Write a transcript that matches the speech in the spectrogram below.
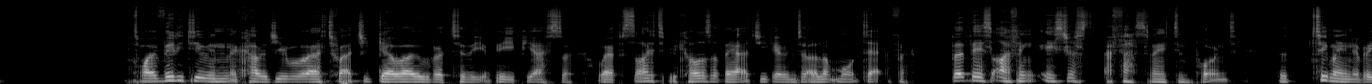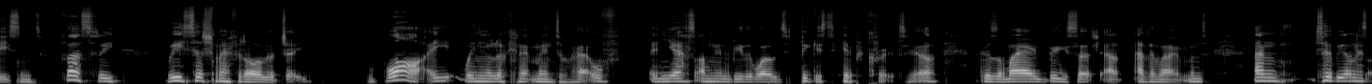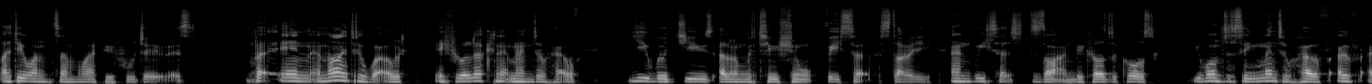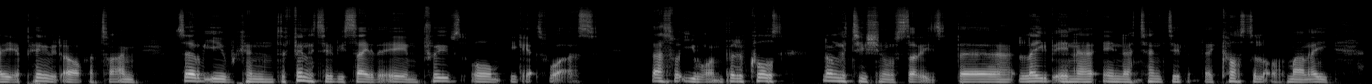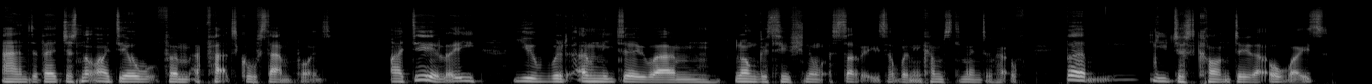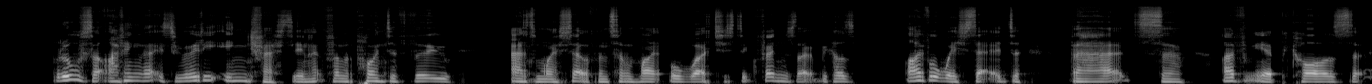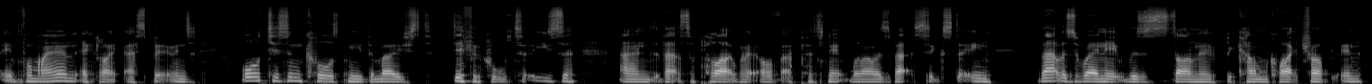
So I really do encourage you uh, to actually go over to the BPS website because they actually go into a lot more depth but this, I think, is just a fascinating point for two main reasons. Firstly, research methodology. Why, when you're looking at mental health, and yes, I'm going to be the world's biggest hypocrite here because of my own research at, at the moment. And to be honest, I do understand why people do this. But in an ideal world, if you're looking at mental health, you would use a longitudinal research study and research design because, of course, you want to see mental health over a, period of time so you can definitively say that it improves or it gets worse. That's what you want. But of course, longitudinal studies, they're labour inattentive, they cost a lot of money, and they're just not ideal from a practical standpoint. Ideally, you would only do um, longitudinal studies when it comes to mental health, but you just can't do that always. But also, I think that it's really interesting from the point of view as myself and some of my all autistic friends, though, because I've always said that uh, I've, yeah, because from my own experience, autism caused me the most difficulties, and that's a polite way of putting it. When I was about 16, that was when it was starting to become quite troubling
